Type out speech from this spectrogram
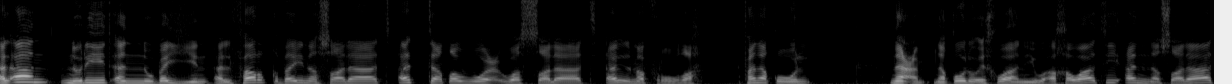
الآن نريد أن نبين الفرق بين صلاة التطوع والصلاة المفروضة. فنقول نعم نقول إخواني وأخواتي أن صلاة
